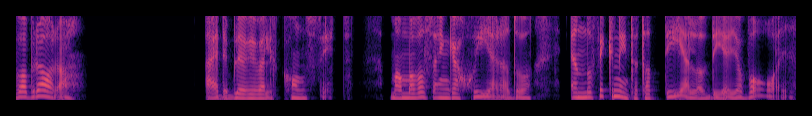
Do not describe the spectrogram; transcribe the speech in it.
vad bra då. Nej, det blev ju väldigt konstigt. Mamma var så engagerad och ändå fick hon inte ta del av det jag var i.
